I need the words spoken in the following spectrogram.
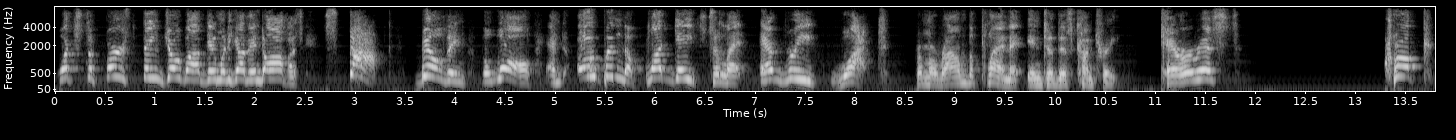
What's the first thing Joe Bob did when he got into office? Stopped building the wall and opened the floodgates to let every what from around the planet into this country? Terrorist? Crook?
